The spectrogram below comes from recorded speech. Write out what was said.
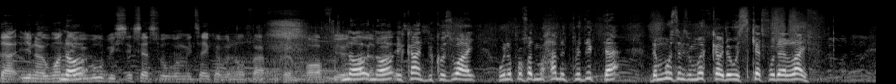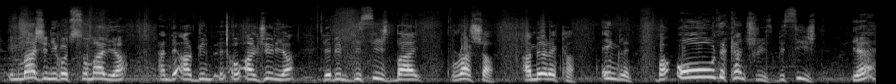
that you know one No. day we will be successful when we take over North Africa and Parthia. No, and no, it can't because why? When the Prophet Muhammad predict that, the Muslims in Mecca they were scared for their life. Imagine you go to Somalia and they are being or Algeria, they've been besieged by Russia, America, England, but all the countries besieged. Yeah?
